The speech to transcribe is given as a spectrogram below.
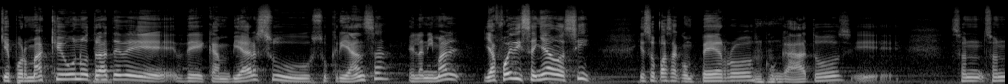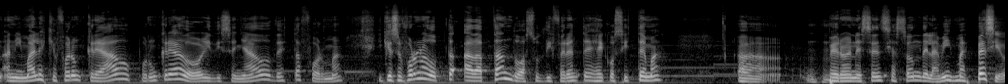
Que por más que uno trate de, cambiar su, crianza, el animal ya fue diseñado así. Y eso pasa con perros, con gatos. son, son animales que fueron creados por un creador y diseñados de esta forma. Y que se fueron adaptando a sus diferentes ecosistemas. Ah, pero en esencia son de la misma especie.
